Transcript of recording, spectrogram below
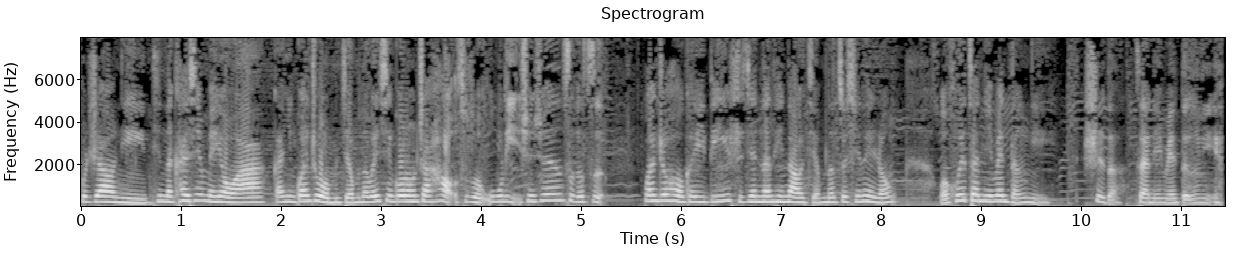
不知道你听得开心没有啊？赶紧关注我们节目的微信公众账号，搜索“屋里轩轩”四个字，关注后可以第一时间能听到节目的最新内容。我会在那边等你。是的，在那边等你。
